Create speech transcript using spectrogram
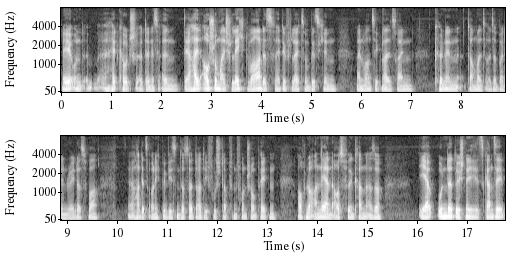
Nee, und äh, Head Coach äh, Dennis Allen, der halt auch schon mal schlecht war, das hätte vielleicht so ein bisschen ein Warnsignal sein können, damals, als er bei den Raiders war. Er hat jetzt auch nicht bewiesen, dass er da die Fußstapfen von Sean Payton auch nur annähernd ausfüllen kann. Also eher unterdurchschnittlich das Ganze.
